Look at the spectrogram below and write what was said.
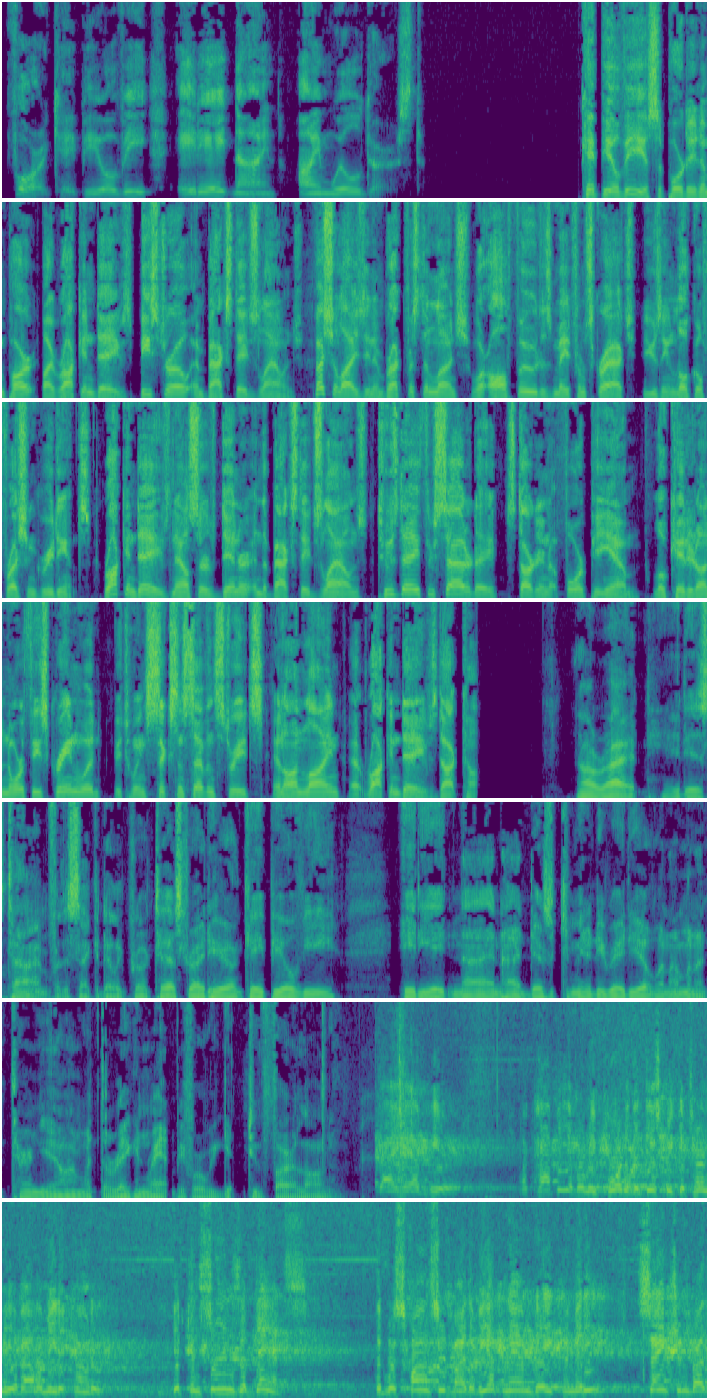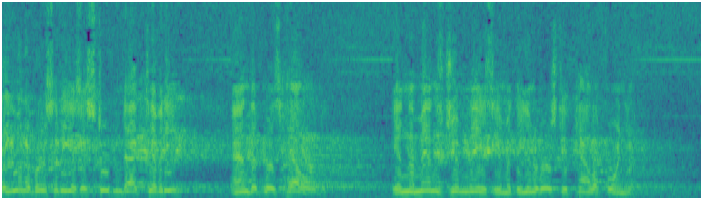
For KPOV 88.9, I'm Will Durst. KPOV is supported in part by Rockin' Dave's Bistro and Backstage Lounge, specializing in breakfast and lunch where all food is made from scratch using local fresh ingredients. Rockin' Dave's now serves dinner in the Backstage Lounge Tuesday through Saturday starting at 4 p.m. Located on Northeast Greenwood between 6th and 7th Streets and online at rockindaves.com. All right, it is time for the psychedelic protest right here on KPOV 88.9 High Desert Community Radio, and I'm going to turn you on with the Reagan rant before we get too far along. I have here a copy of a report of the District Attorney of Alameda County. It concerns a dance that was sponsored by the Vietnam Day Committee, sanctioned by the university as a student activity, and that was held in the men's gymnasium at the University of California.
